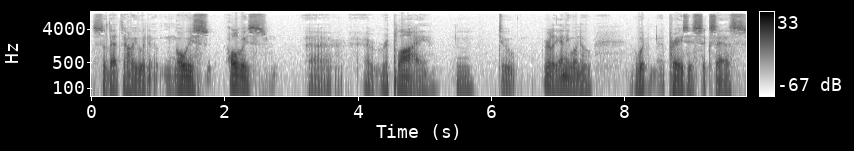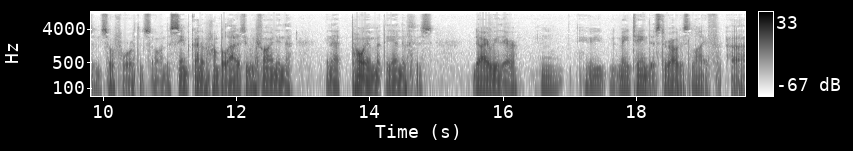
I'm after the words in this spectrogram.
So that's how he would always, always uh, reply mm. to really anyone who, who would praise his success and so forth and so on. The same kind of humble attitude we find in the in that poem at the end of this diary there. Mm. He maintained this throughout his life. Uh,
